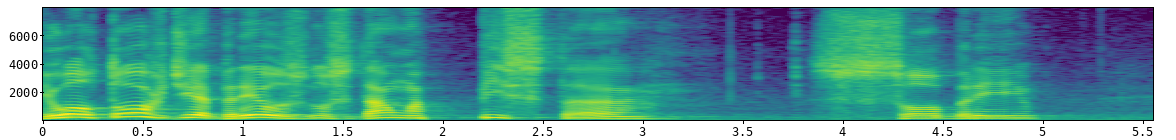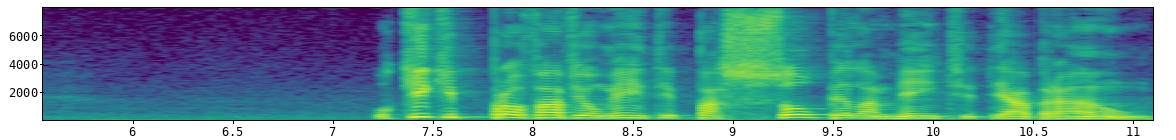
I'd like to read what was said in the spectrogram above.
E o autor de Hebreus nos dá uma pista sobre o que, que provavelmente passou pela mente de Abraão.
